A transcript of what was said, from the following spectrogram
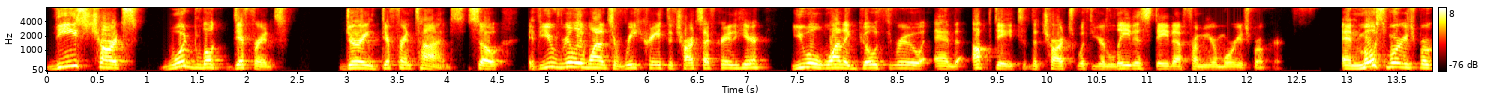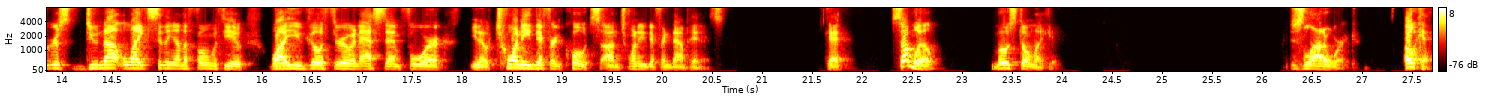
These charts would look different during different times. So if you really wanted to recreate the charts I've created here, you will want to go through and update the charts with your latest data from your mortgage broker. And most mortgage brokers do not like sitting on the phone with you while you go through and ask them for, you know, 20 different quotes on 20 different down payments. Okay. Some will, most don't like it. Just a lot of work. Okay.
